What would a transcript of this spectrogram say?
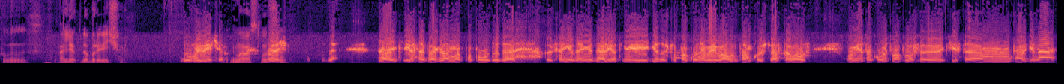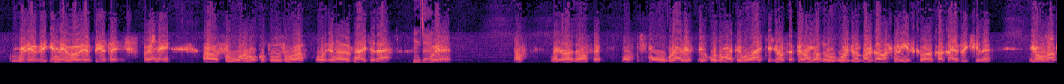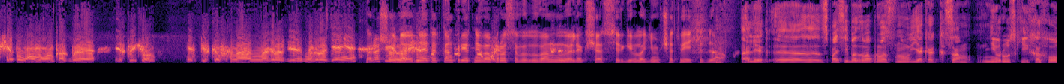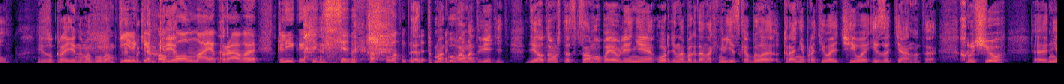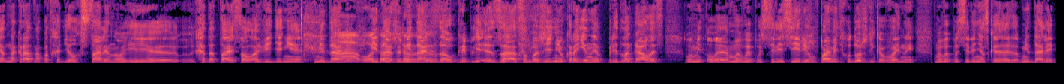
Олег, добрый вечер. Добрый вечер. Мы вас слушаем. Да. Да, интересная программа по поводу да, коллекционерной медали. Вот мне дедушка покойно воевал, он там кое-что оставалось. У меня такой вот вопрос, э, чисто ордена были введены во время периода войны. А, Суворова, Кутузова, ордена, знаете, да? Да. Вы награждался. Ну, почему убрали с приходом этой власти в 91 году орден Богдана Хмельницкого? Какая причина? Он вообще, по-моему, он как бы исключен из списков на награждение. награждение Хорошо, да, вообще... на этот конкретный вопрос вам, Олег, сейчас Сергей Владимирович ответит. Да. Олег, э, спасибо за вопрос. Ну, я как сам не русский, хохол, из Украины. Могу вам как Тільки бы, конкретно... хохол має право кликать себе хохлом. Могу вам ответить. Дело в том, что само появление ордена Богдана Хмельницкого было крайне противоречиво и затянуто. Хрущев э, неоднократно подходил к Сталину и э, ходатайствовал о введении медали. А, вот и он, даже да, медаль да. За, укрепле... за освобождение Украины предлагалась. Мы выпустили серию в память художников войны. Мы выпустили несколько медалей,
